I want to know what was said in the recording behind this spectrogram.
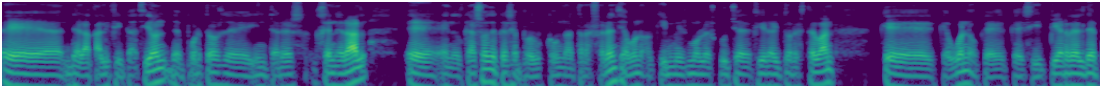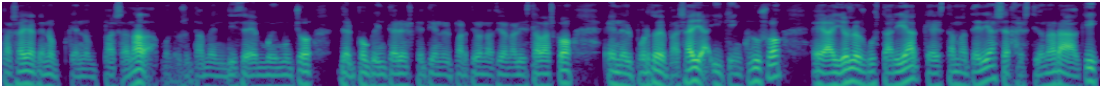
eh, de la calificación de puertos de interés general eh, en el caso de que se produzca una transferencia. Bueno, aquí mismo le escuché decir a Héctor Esteban que, bueno, que, si pierde el de Pasaya, que no, que no pasa nada. Bueno, eso también dice muy mucho del poco interés que tiene el Partido Nacionalista Vasco en el puerto de Pasaya y que incluso eh, a ellos les gustaría que esta materia se gestionara aquí.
